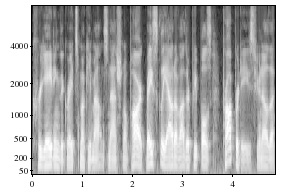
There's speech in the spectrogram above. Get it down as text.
creating the Great Smoky Mountains National Park, basically out of other people's properties. You know, the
